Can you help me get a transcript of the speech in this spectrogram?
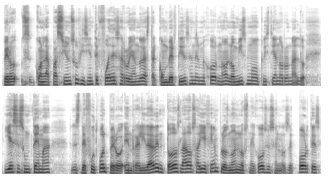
pero con la pasión suficiente fue desarrollando hasta convertirse en el mejor, ¿no? Lo mismo Cristiano Ronaldo. Y ese es un tema de fútbol, pero en realidad en todos lados hay ejemplos, ¿no? En los negocios, en los deportes,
